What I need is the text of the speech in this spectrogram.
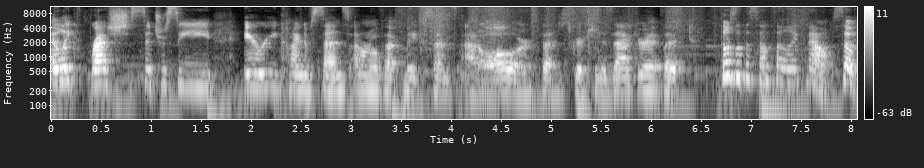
I like fresh, citrusy, airy kind of scents. I don't know if that makes sense at all or if that description is accurate, but those are the scents I like now. So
